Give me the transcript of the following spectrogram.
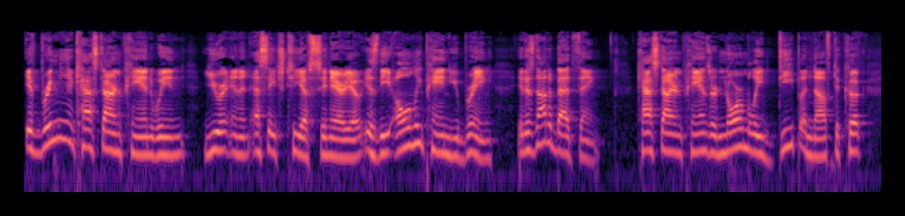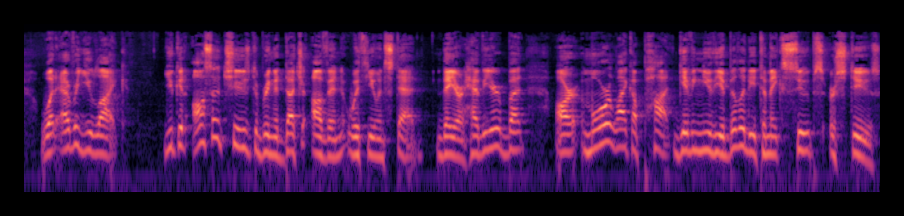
If bringing a cast iron pan when you are in an SHTF scenario is the only pan you bring, it is not a bad thing. Cast iron pans are normally deep enough to cook whatever you like. You could also choose to bring a Dutch oven with you instead. They are heavier, but are more like a pot, giving you the ability to make soups or stews.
